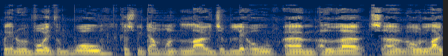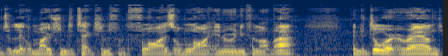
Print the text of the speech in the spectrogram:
We're going to avoid the wall because we don't want loads of little um, alerts uh, or loads of little motion detections from flies or lighting or anything like that. Going to draw it around.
